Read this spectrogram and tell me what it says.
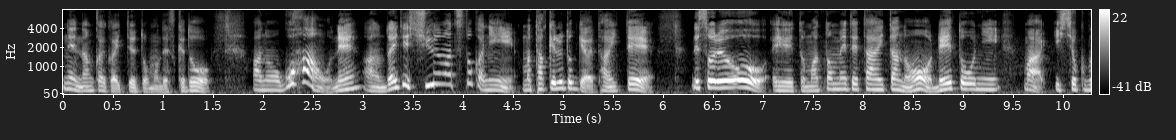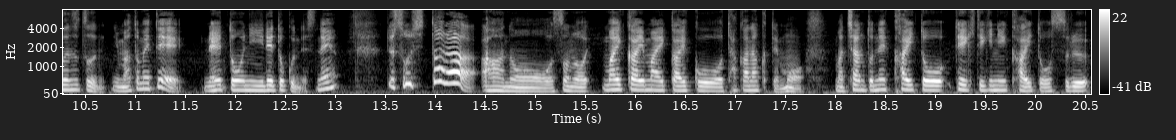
ね、何回か言ってると思うんですけど、あの、ご飯をね、あの、大体週末とかに、まあ炊けるときは炊いて、で、それを、えっ、ー、と、まとめて炊いたのを冷凍に、まあ一食分ずつにまとめて、冷凍に入れとくんですね。で、そしたら、あの、その、毎回毎回こう、炊かなくても、まあ、ちゃんとね、解凍、定期的に解凍する、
